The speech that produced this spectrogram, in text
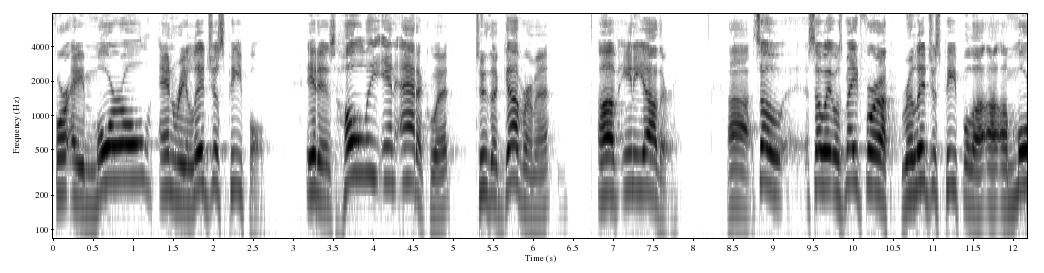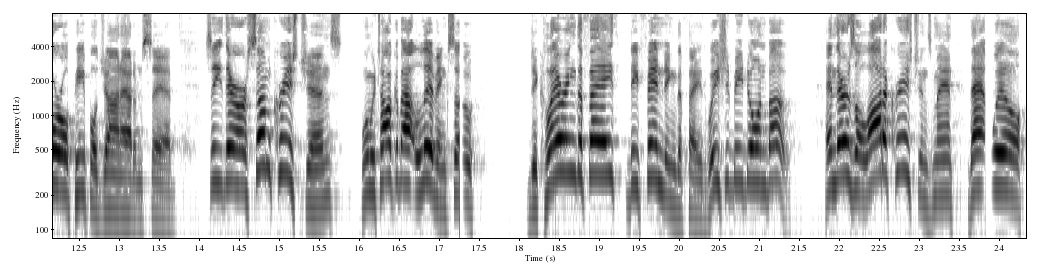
for a moral and religious people. It is wholly inadequate to the government of any other. Uh, so, so it was made for a religious people, a, a moral people, John Adams said. See, there are some Christians, when we talk about living, so declaring the faith, defending the faith. We should be doing both. And there's a lot of Christians, man, that will,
